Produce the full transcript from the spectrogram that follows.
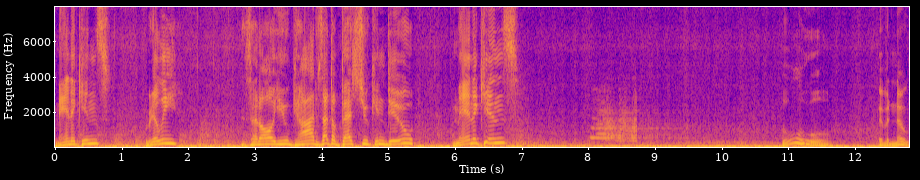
Mannequins? Really? Is that all you got? Is that the best you can do? Mannequins? Ooh. We have a note.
